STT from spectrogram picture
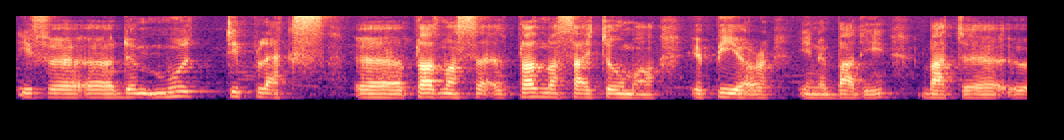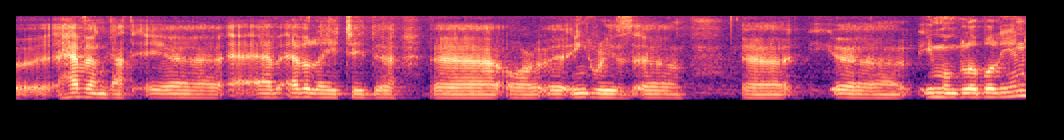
if uh, uh, the multiplex uh, plasma plasmacytoma appear in a body, but uh, uh, haven't got uh, or increased immunoglobulin,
